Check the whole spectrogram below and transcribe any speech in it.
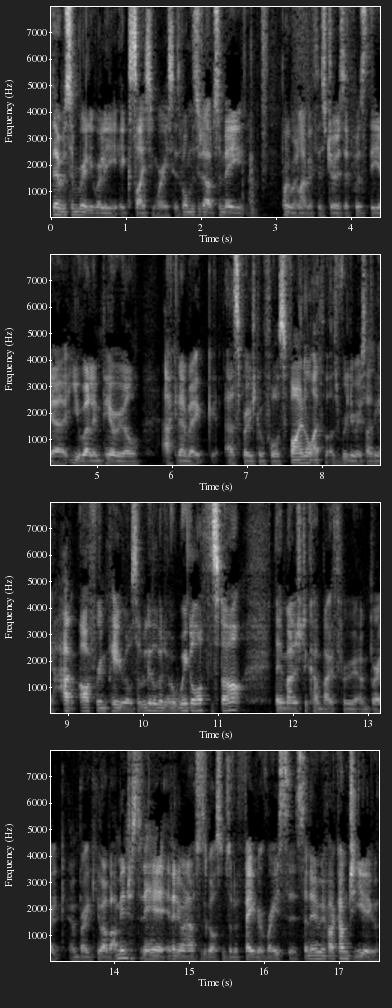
there were some really really exciting races. One that stood out to me, probably won't like me this, Joseph, was the uh, UL Imperial Academic Aspirational Force final. I thought that was really really exciting. Have, after Imperials a little bit of a wiggle off the start, they managed to come back through and break and break you up. I'm interested to hear if anyone else has got some sort of favourite races. So Naomi, if I come to you,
